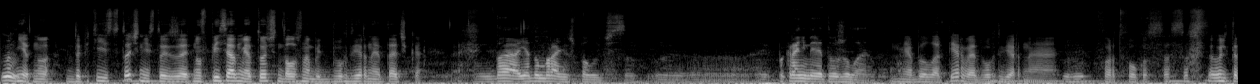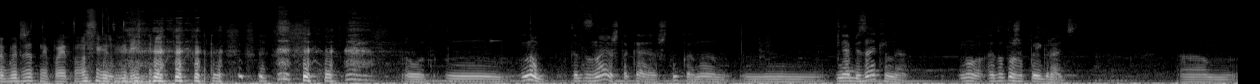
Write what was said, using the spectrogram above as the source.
Ну, Нет, ну до 50 точно не стоит ждать, но в 50 у меня точно должна быть двухдверная тачка. Да, я думаю, раньше получится. Э, по крайней мере, этого желаю. У меня была первая двухдверная угу. Ford Focus с, с, ультрабюджетный, поэтому две двери. Вот. Ну, это знаешь, такая штука, она не обязательно, но это тоже поиграть. Эм,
